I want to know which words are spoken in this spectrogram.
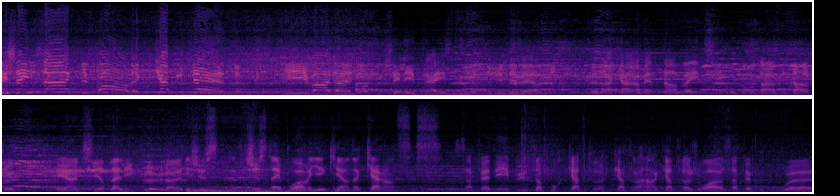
Et c'est Isaac Dufort, le capitaine, qui va va pousser les 13 tirs dirigés vers lui. Le Drakkar a maintenant 20 tirs au compteur. Mise en jeu. Et un tir de la ligne bleue. Là. Et Juste- Justin Poirier qui en a 46. Ça fait des buts ça, pour 4, en 4 joueurs. Ça fait beaucoup euh,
